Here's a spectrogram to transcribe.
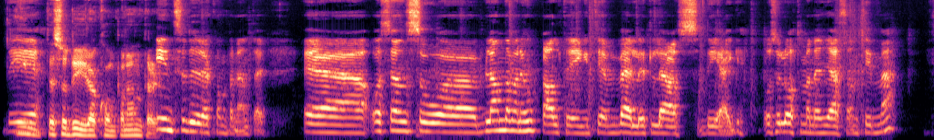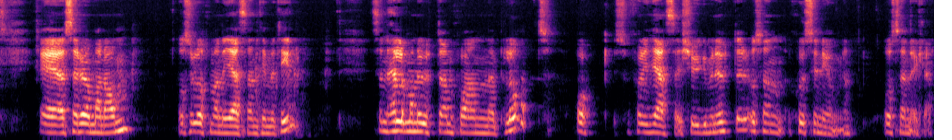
Det är Inte så dyra komponenter. inte så dyra komponenter. Eh, och sen så blandar man ihop allting till en väldigt lös deg. Och så låter man den jäsa en timme. Eh, sen rör man om. Och så låter man den jäsa en timme till. Sen häller man ut den på en plåt. Och så får den jäsa i 20 minuter och sen skjuts in i ugnen. Och sen är det klart.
